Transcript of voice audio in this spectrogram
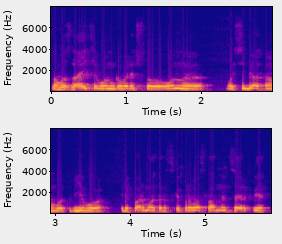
Ну, вы знаете он говорит, что он э, у себя там вот в его реформаторской православной церкви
